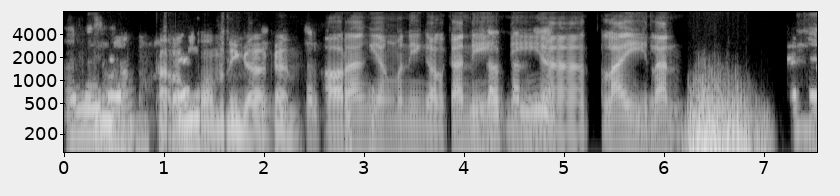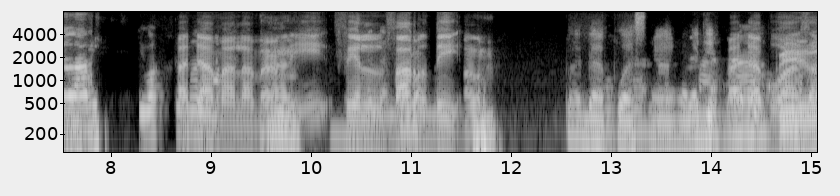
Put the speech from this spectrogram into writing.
taroko meninggalkan. orang yang meninggalkan nih niat lailan malam di waktu pada malam. hari fil fardi Malam pada puasa wajib pada puasa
